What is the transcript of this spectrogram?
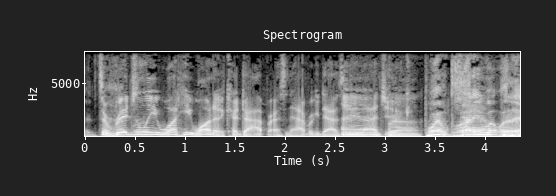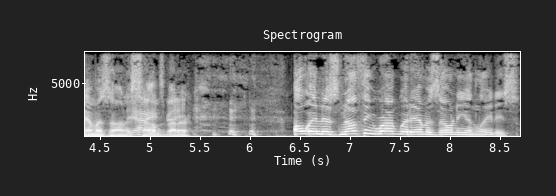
It's originally what he wanted, cadabra as an abracadabra in magic. Boy, I'm glad he went with Amazon. It Yeah, sounds right. better. oh, and there's nothing wrong with Amazonian ladies.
